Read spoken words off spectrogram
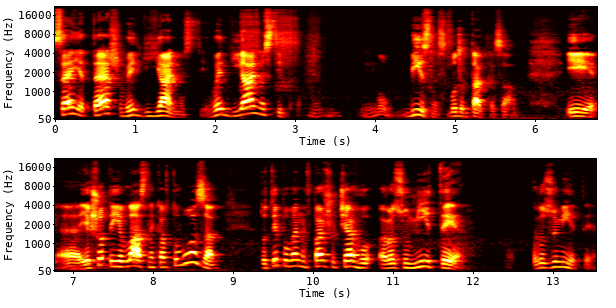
Це є теж вид діяльності. Вид діяльності, ну, бізнес, будемо так казати. І е, якщо ти є власник автовоза, то ти повинен в першу чергу розуміти, розуміти,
